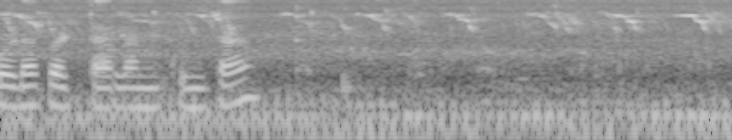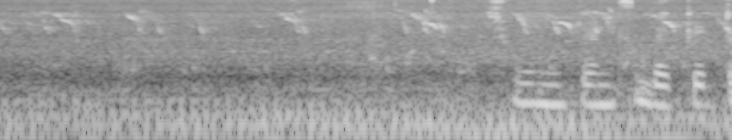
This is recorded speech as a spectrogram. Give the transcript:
కూడా పెట్టాలనుకుంటా చూడండి ఫ్రెండ్స్ బకెట్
